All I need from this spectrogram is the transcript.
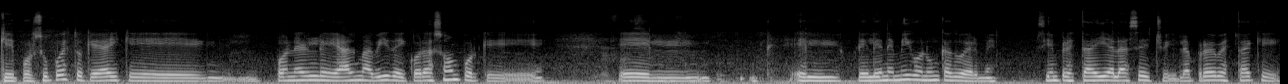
que por supuesto que hay que ponerle alma, vida y corazón porque el, el, enemigo nunca duerme, siempre está ahí al acecho y la prueba está que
